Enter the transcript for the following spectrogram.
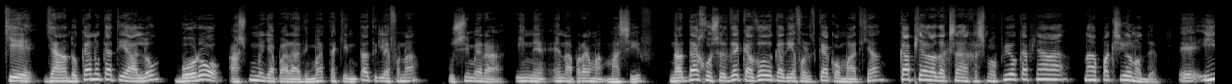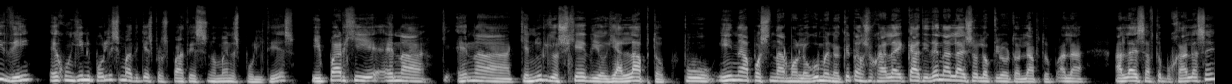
Και για να το κάνω κάτι άλλο, μπορώ, ας πούμε για παράδειγμα, τα κινητά τηλέφωνα που σήμερα είναι ένα πράγμα massive, να τα έχω σε 10-12 διαφορετικά κομμάτια, κάποια να τα ξαναχρησιμοποιώ, κάποια να, να απαξιώνονται. Ε, ήδη έχουν γίνει πολύ σημαντικές προσπάθειες στις ΗΠΑ. Υπάρχει ένα, ένα καινούριο σχέδιο για λάπτοπ που είναι αποσυναρμολογούμενο και όταν σου χαλάει κάτι δεν αλλάζει ολόκληρο το λάπτοπ, αλλά αλλάζει αυτό που χάλασε.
